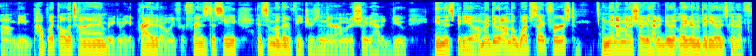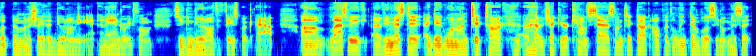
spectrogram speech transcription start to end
um, being public all the time, or you can make it private or only for friends to see, and some other features in there I'm going to show you how to do in this video. I'm going to do it on the website first. And then I'm going to show you how to do it later in the video. It's going to flip and I'm going to show you how to do it on the an Android phone. So you can do it off the Facebook app. Um, last week, uh, if you missed it, I did one on TikTok, uh, how to check your account status on TikTok. I'll put the link down below so you don't miss it.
